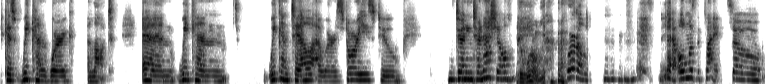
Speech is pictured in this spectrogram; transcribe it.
because we can work a lot and we can we can tell our stories to to an international the world. world yeah almost the planet so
